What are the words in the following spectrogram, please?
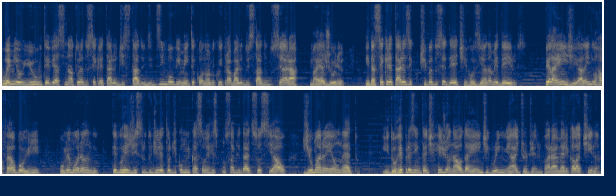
O MOU teve a assinatura do secretário de Estado de Desenvolvimento Econômico e Trabalho do estado do Ceará, Maia Júnior, e da secretária executiva do CEDET, Rosiana Medeiros. Pela Engie, além do Rafael Borri, o memorando teve o registro do diretor de comunicação e responsabilidade social, Gil Maranhão Neto, e do representante regional da Engie Green Hydrogen para a América Latina,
